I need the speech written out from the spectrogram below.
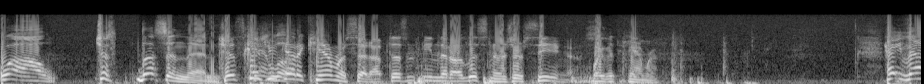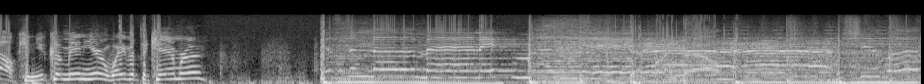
Well, just listen then. Just because Can't you've look. got a camera set up doesn't mean that our listeners are seeing us. Wave at the camera. Hey Val, can you come in here and wave at the camera? Just another manic Monday. Can't find Val. Wish it was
